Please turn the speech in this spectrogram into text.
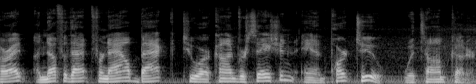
All right, enough of that for now. Back to our conversation and part two with Tom Cutter.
